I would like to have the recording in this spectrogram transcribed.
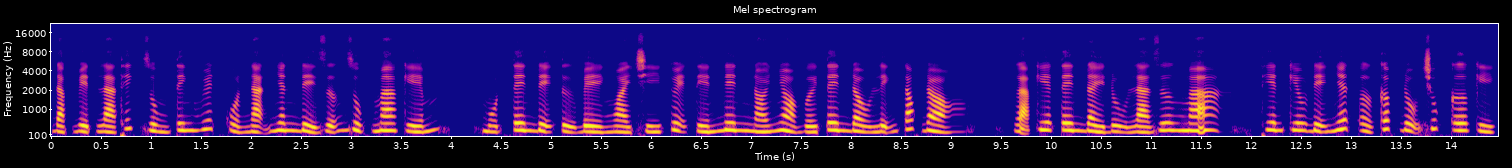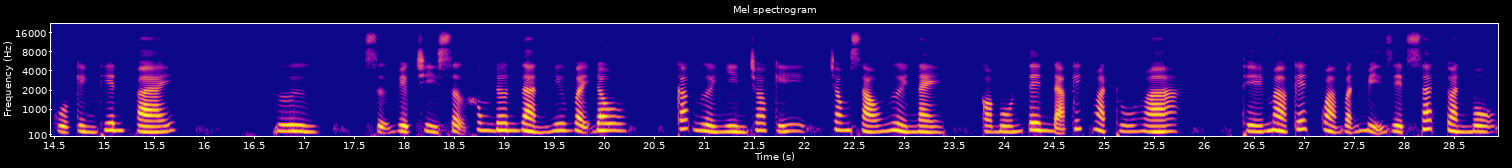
đặc biệt là thích dùng tinh huyết của nạn nhân để dưỡng dục ma kiếm. Một tên đệ tử bề ngoài trí tuệ tiến nên nói nhỏ với tên đầu lĩnh tóc đỏ. Gã kia tên đầy đủ là Dương Mã, thiên kiêu đệ nhất ở cấp độ trúc cơ kỳ của kình thiên phái. Hừ, sự việc chỉ sợ không đơn giản như vậy đâu. Các người nhìn cho kỹ, trong sáu người này, có bốn tên đã kích hoạt thú hóa. Thế mà kết quả vẫn bị diệt sát toàn bộ,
